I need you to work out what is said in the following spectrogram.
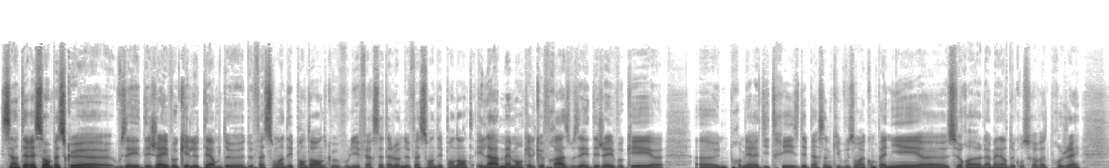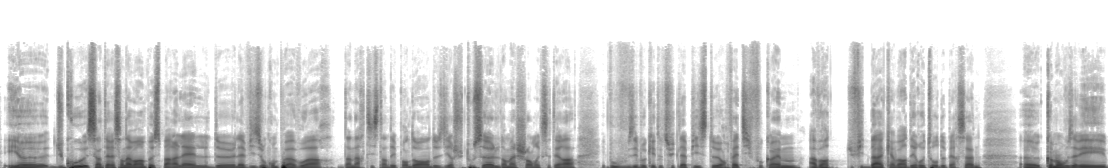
C'est intéressant parce que euh, vous avez déjà évoqué le terme de, façon indépendante, que vous vouliez faire cet album de façon indépendante. Et là, même en quelques phrases, vous avez déjà évoqué euh, une première éditrice, des personnes qui vous ont accompagné euh, sur euh, la manière de construire votre projet. Et du coup, c'est intéressant d'avoir un peu ce parallèle de la vision qu'on peut avoir d'un artiste indépendant, de se dire je suis tout seul dans ma chambre, etc. Et vous, vous évoquez tout de suite la piste, en fait, il faut quand même avoir du feedback, avoir des retours de personnes. comment vous avez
